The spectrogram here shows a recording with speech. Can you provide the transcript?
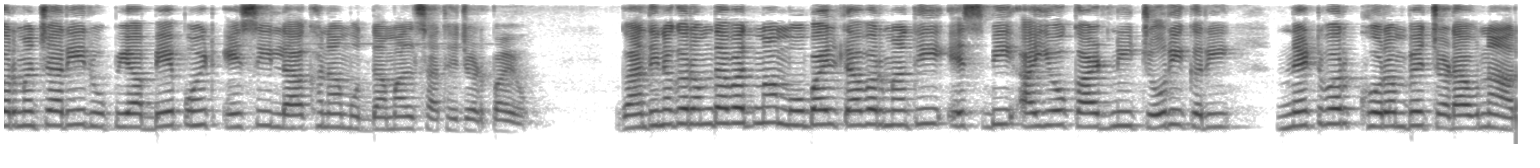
કર્મચારી રૂપિયા બે પોઈન્ટ એંસી લાખના મુદ્દામાલ સાથે ઝડપાયો. ગાંધીનગર અમદાવાદમાં મોબાઈલ ટાવરમાંથી એસબીઆઈઓ કાર્ડની ચોરી કરી નેટવર્ક ખોરંભે ચડાવનાર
